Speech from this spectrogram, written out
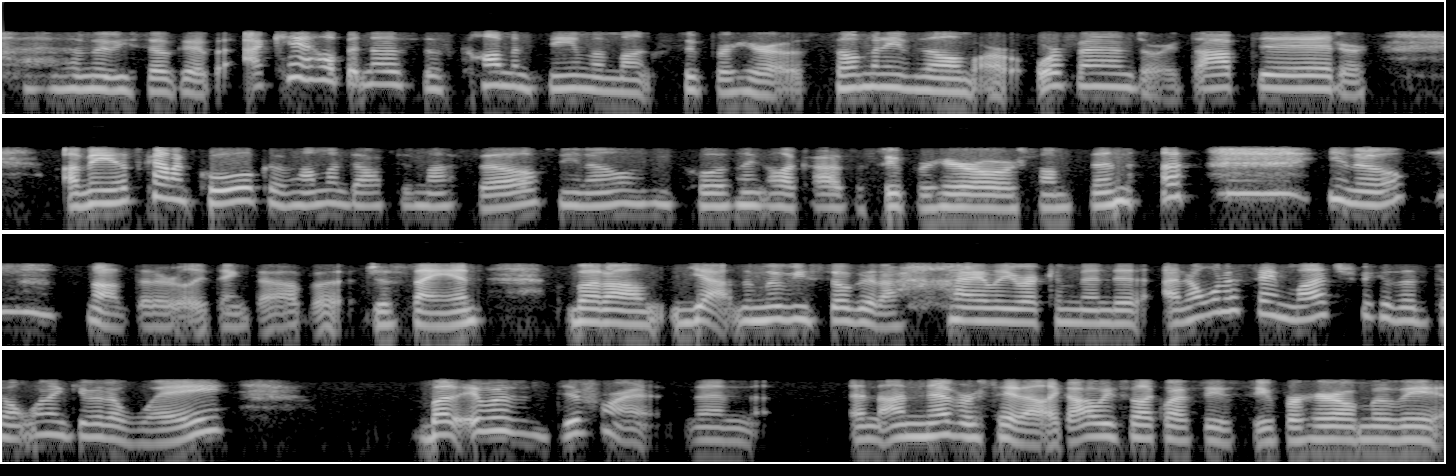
the movie's so good. But I can't help but notice this common theme amongst superheroes. So many of them are orphans or adopted, or I mean, it's kind of cool because I'm adopted myself. You know, it'd be cool to think like I was a superhero or something. you know, not that I really think that, but just saying. But um, yeah, the movie's so good. I highly recommend it. I don't want to say much because I don't want to give it away, but it was different than. And I never say that. Like I always feel like when I see a superhero movie,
